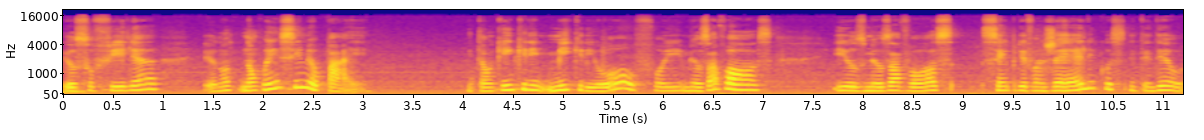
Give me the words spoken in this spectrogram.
Eu sou filha, eu não, não conheci meu pai. Então quem cri- me criou foi meus avós. E os meus avós sempre evangélicos, entendeu?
